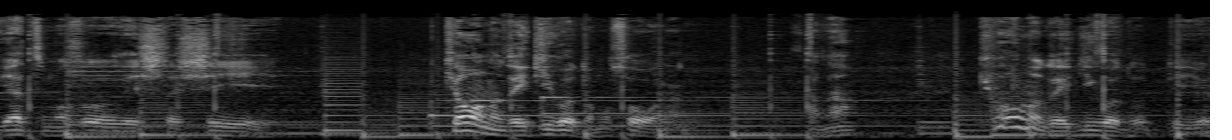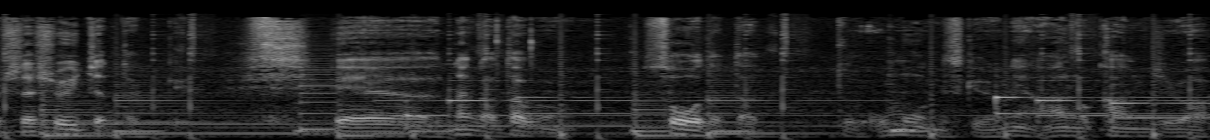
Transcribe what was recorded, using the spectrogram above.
やつもそうでしたし今日の出来事もそうなのかな。今日の出来事って吉田修一やったっけ？えー、なんか多分そうだったと思うんですけどねあの感じは。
